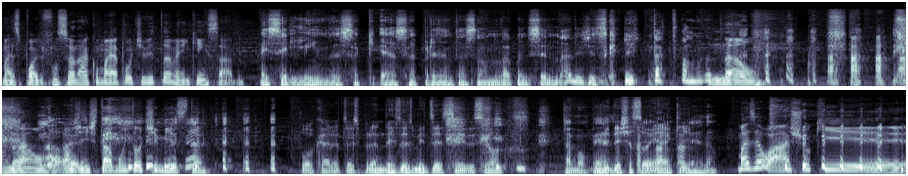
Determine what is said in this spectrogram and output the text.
mas pode funcionar com uma Apple TV também, quem sabe. Vai ser lindo essa, essa apresentação. Não vai acontecer nada disso que a gente tá falando. Não. Não, a gente tá muito otimista. Pô, cara, eu tô esperando desde 2016 esse óculos. Tá bom, perdão. Me deixa sonhar aqui. Perdão. Mas eu acho que.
